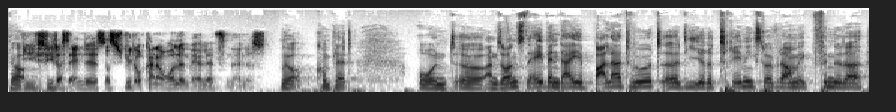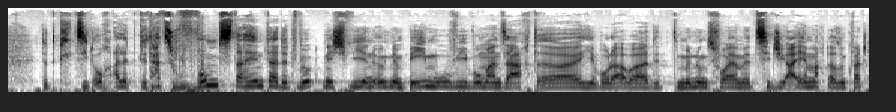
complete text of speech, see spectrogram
ja. wie, wie das Ende ist. Das spielt auch keine Rolle mehr letzten Endes. Ja, komplett. Und äh, ansonsten, ey, wenn da geballert wird, äh, die ihre Trainingsläufe da haben, ich finde, da, das sieht auch alles, das hat so Wumms dahinter, das wirkt nicht wie in irgendeinem B-Movie, wo man sagt, äh, hier wurde aber das Mündungsfeuer mit CGI gemacht oder so ein Quatsch.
